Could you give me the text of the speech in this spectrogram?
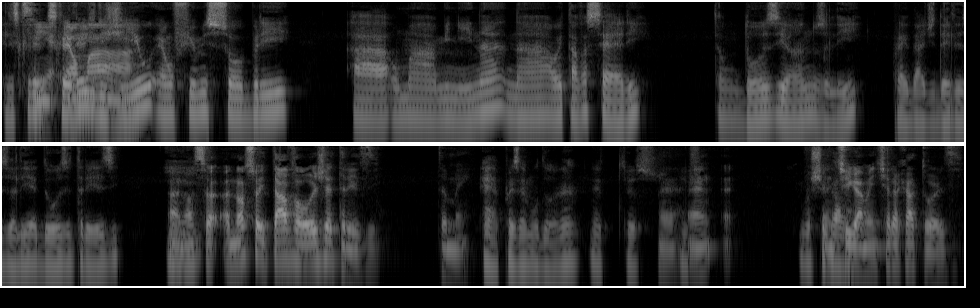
Ele escreve, sim, escreveu é uma... e dirigiu. É um filme sobre a, uma menina na oitava série. Então, 12 anos ali para a idade deles ali é 12, 13. E... A, nossa, a nossa oitava hoje é 13 também. É, pois é, mudou, né? Eu, eu, é, é, Vou chegar Antigamente lá. era 14.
